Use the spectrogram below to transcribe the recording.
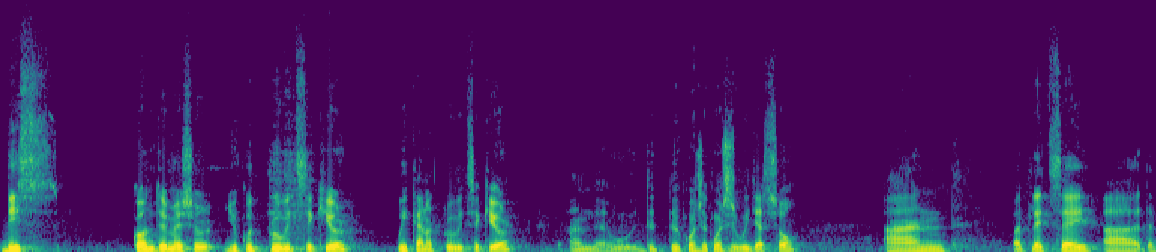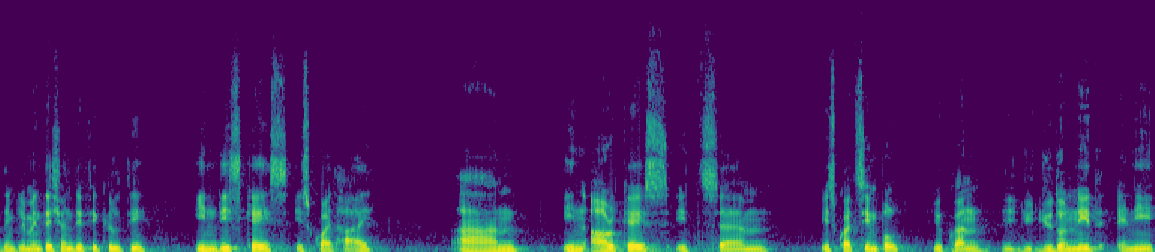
this countermeasure, you could prove it secure. We cannot prove it secure, and uh, the, the, consequences we just saw. And but let's say uh, that the implementation difficulty in this case is quite high, and in our case, it's um, it's quite simple. You can you, you don't need any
